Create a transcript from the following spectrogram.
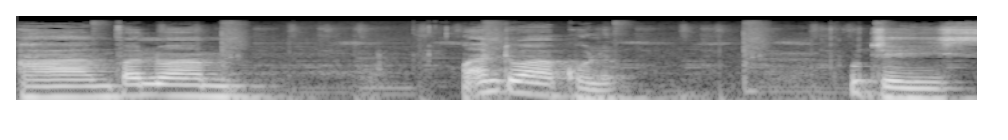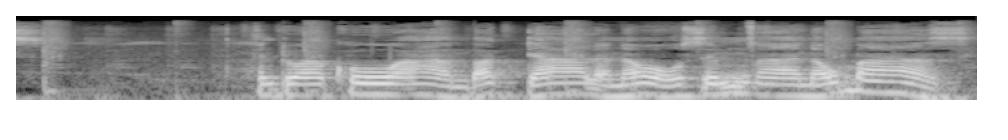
Ah mfana wami wantu wakho lo? uJace antu wakho wahamba kudala nawe usemncane umazi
